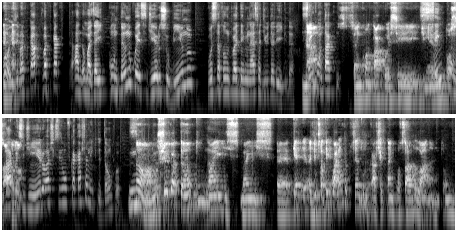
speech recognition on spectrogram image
Pô, isso vai ficar, vai ficar. Ah, não, mas aí contando com esse dinheiro subindo, você está falando que vai terminar essa dívida líquida. Não, sem contar com... Sem contar com esse dinheiro Sem contar com não. esse dinheiro, eu acho que vocês vão ficar caixa líquida, então, pô. Não, não chega tanto, não. mas, mas é, a gente só tem 40% do caixa que está empossado lá, né? Então,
